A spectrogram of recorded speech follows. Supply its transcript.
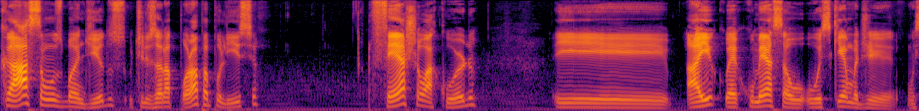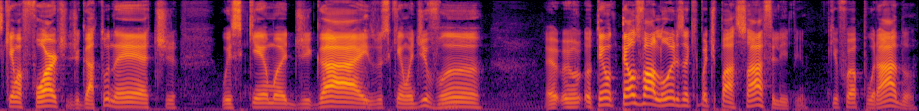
caçam os bandidos, utilizando a própria polícia, fecha o acordo e aí é, começa o, o, esquema de. um esquema forte de gatunete, o esquema de gás, o esquema de van. Eu, eu tenho até os valores aqui para te passar, Felipe, que foi apurado.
